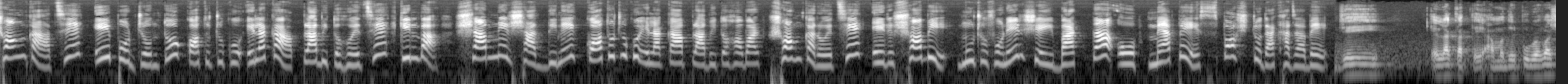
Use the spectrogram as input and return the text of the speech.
শঙ্কা আছে এই পর্যন্ত কতটুকু এলাকা প্লাবিত হয়েছে কিংবা সামনের সাত দিনে কতটুকু এলাকা প্লাবিত হবার শঙ্কা রয়েছে, এর সবই মুঠোফোনের সেই বার্তা ও ম্যাপে স্পষ্ট দেখা যাবে। যেই এলাকাতে আমাদের পূর্বাভাস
